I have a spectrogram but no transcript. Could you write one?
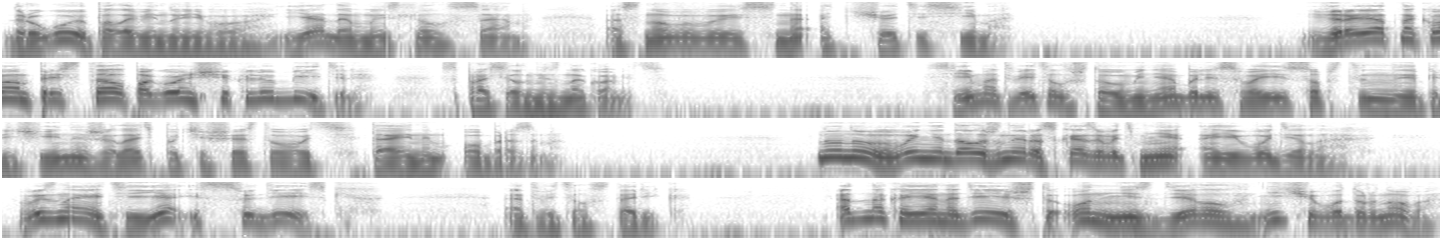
Другую половину его я домыслил сам, основываясь на отчете Сима. «Вероятно, к вам пристал погонщик-любитель», — спросил незнакомец. Сим ответил, что у меня были свои собственные причины желать путешествовать тайным образом. «Ну-ну, вы не должны рассказывать мне о его делах. Вы знаете, я из судейских», — ответил старик. «Однако я надеюсь, что он не сделал ничего дурного».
